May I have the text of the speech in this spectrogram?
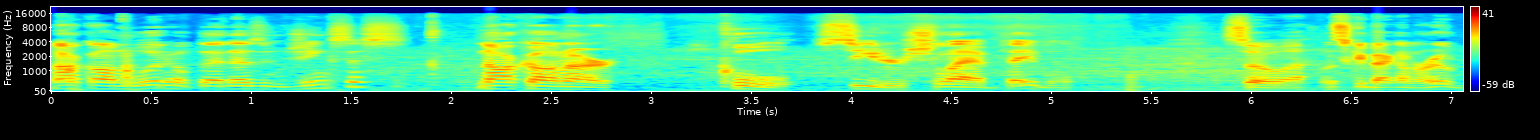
knock on wood. Hope that doesn't jinx us. Knock on our cool cedar slab table. So uh, let's get back on the road.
